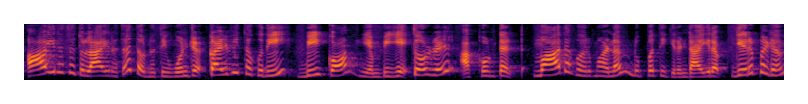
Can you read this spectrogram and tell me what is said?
ஆயிரத்தி தொள்ளாயிரத்து தொண்ணூத்தி ஒன்று. கல்வி தகுதி பிகாம் எம்பிஏ தொழில் அக்கவுண்டன்ட் மாத வருமானம் முப்பத்தி இரண்டாயிரம். இருப்பிடம்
